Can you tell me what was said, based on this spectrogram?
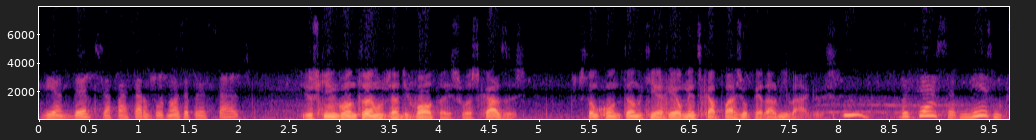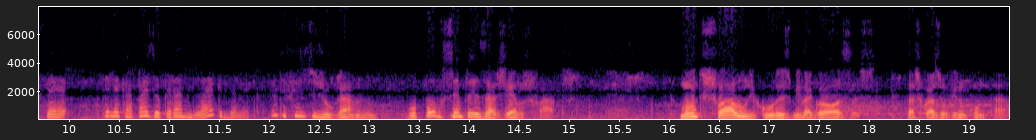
viandantes já passaram por nós apressados. E os que encontramos já de volta às suas casas estão contando que é realmente capaz de operar milagres. Hum, você acha mesmo que, é- que ele é capaz de operar milagres, Alex? É difícil de julgar, não? O povo sempre exagera os fatos. Muitos falam de curas milagrosas, das quais ouviram contar.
